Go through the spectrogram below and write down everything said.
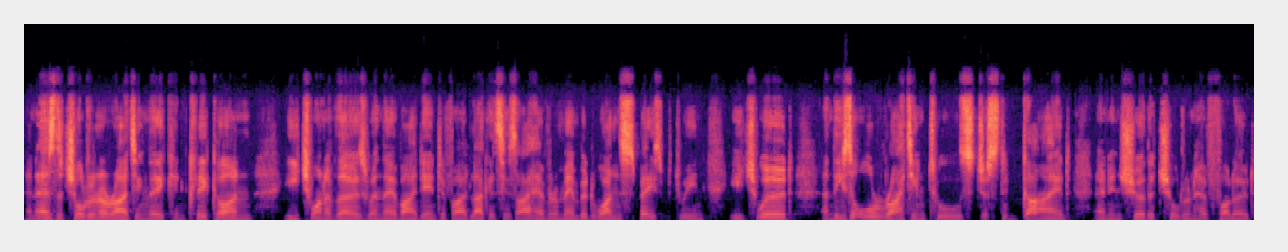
And as the children are writing, they can click on each one of those when they've identified, like it says, I have remembered one space between each word. And these are all writing tools just to guide and ensure that children have followed.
